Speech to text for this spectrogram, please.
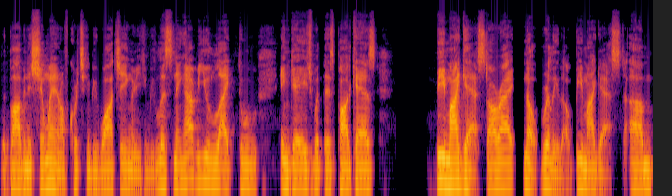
with Bob and Shinway. And of course, you can be watching or you can be listening, however you like to engage with this podcast. Be my guest, all right? No, really though, be my guest. Um,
